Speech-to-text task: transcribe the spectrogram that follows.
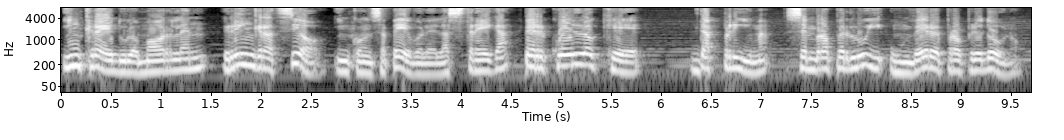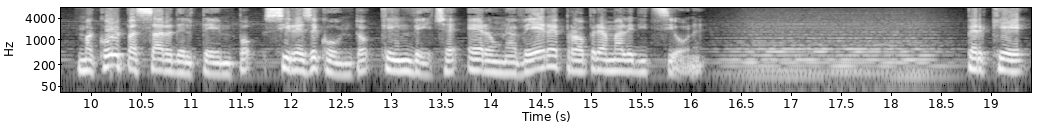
Incredulo Morlen ringraziò, inconsapevole, la strega per quello che Dapprima sembrò per lui un vero e proprio dono, ma col passare del tempo si rese conto che invece era una vera e propria maledizione. Perché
